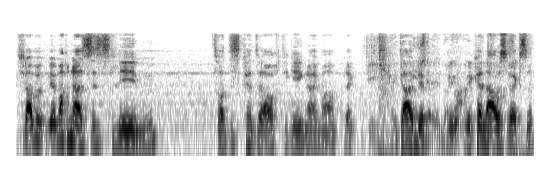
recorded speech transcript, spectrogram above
Ich glaube, wir machen das das Leben. Zwar, das könnte auch die Gegner einmal ablecken. Egal, wir, wir, wir können auswechseln.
